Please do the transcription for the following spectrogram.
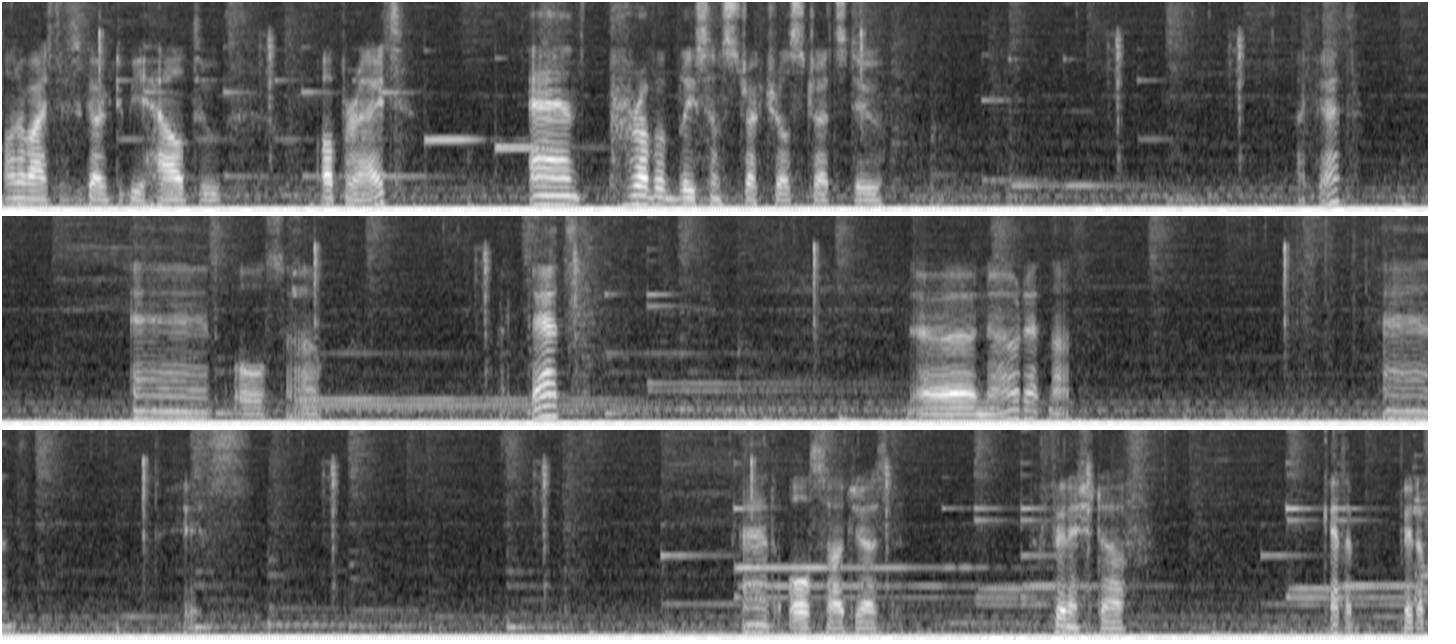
otherwise this is going to be hell to operate. And probably some structural struts too. Like that and also like that. Uh, no, that not. And this. And also just finish it off. Get a bit of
